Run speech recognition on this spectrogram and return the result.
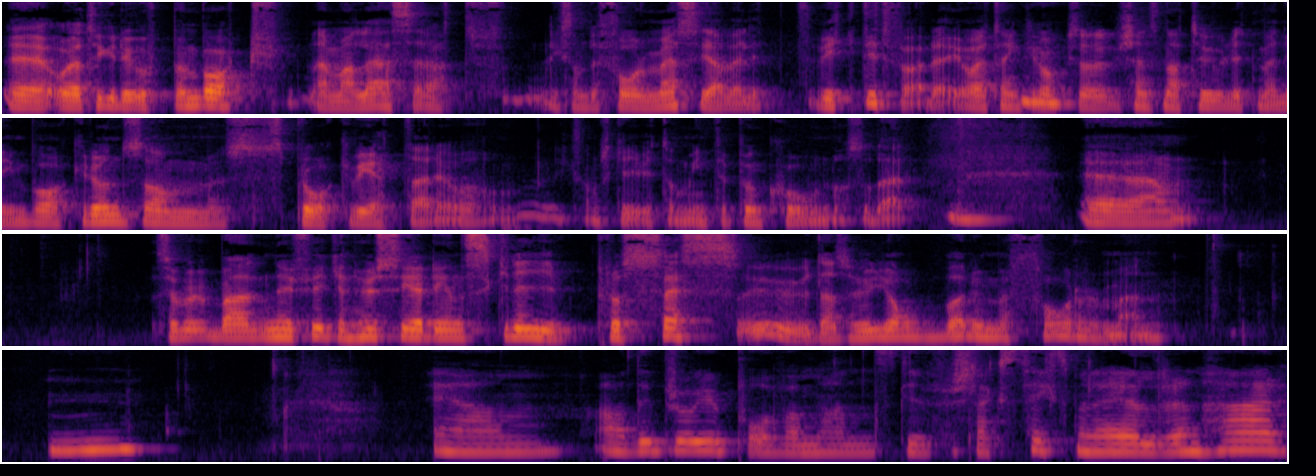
Eh, och jag tycker det är uppenbart när man läser att liksom, det formmässiga är väldigt viktigt för dig. Och jag tänker mm. också det känns naturligt med din bakgrund som språkvetare och liksom skrivit om interpunktion och sådär. Mm. Eh, så jag är bara nyfiken, hur ser din skrivprocess ut? Alltså hur jobbar du med formen? Mm. Um, ja, det beror ju på vad man skriver för slags text. Men när det gäller den här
